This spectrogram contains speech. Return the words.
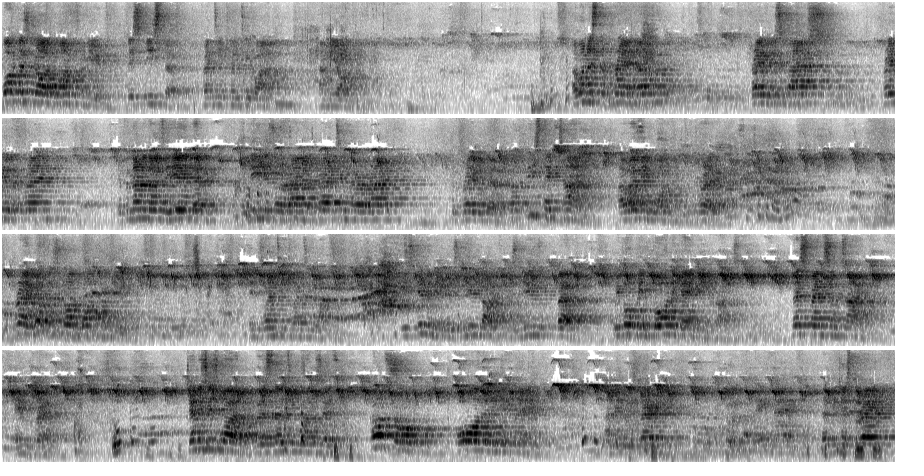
What does God want from you this Easter 2021 and beyond? I want us to pray at home, pray with a spouse, pray with a friend. If none of those are here, then the leaders are around, the prayer team are around to pray with them. But please take time, however you want to pray. Pray, He's given you his new life, his new birth. We've all been born again in Christ. Let's spend some time in prayer. Genesis 1, verse 31 says, God saw all that he had made, and it was very good. Amen. Let me just pray.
